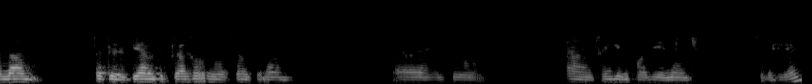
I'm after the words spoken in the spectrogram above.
எல்லாம் சற்று தியானத்திற்காக ஒரு வசனத்தை நாம் இப்போ சங்கீத பாதியை நான் சொல்லுகிறேன்.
